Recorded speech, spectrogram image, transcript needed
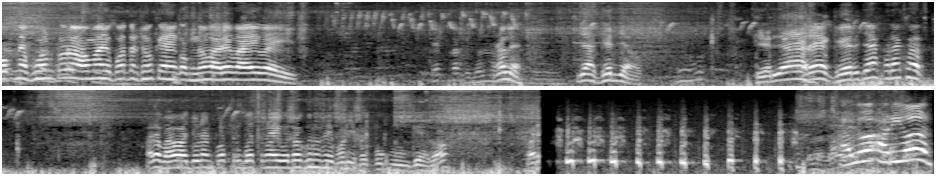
કોક ને ફોન કરો અમારી પોતે ઠોકે કોક નવા રેવા આવ્યા હાલે જા ઘેર જાઓ. ઘેર જા. અરે ઘેર જા ખરેખર. અરે વાવાઝોડા પતરું બતરું આવ્યું તો અઘરું થઈ પડ્યું ભાઈ પૂગનું ઘેર હો. હાલો હરિઓમ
